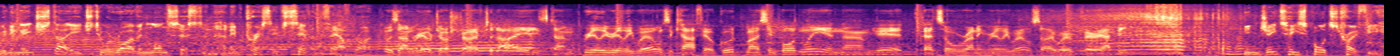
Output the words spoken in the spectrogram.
winning each stage to arrive in Launceston an impressive seventh outright. It was unreal. Josh drove today. He's done really, really well. The car felt good, most importantly, and um, yeah, that's all running really well. So we're very happy. In GT Sports Trophy,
